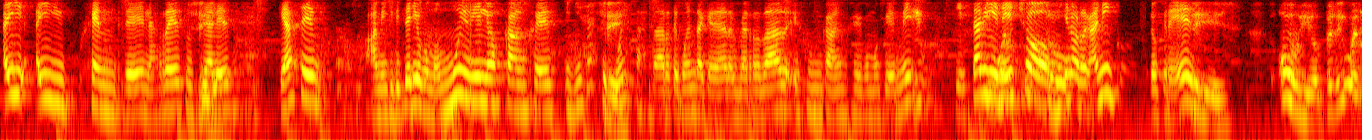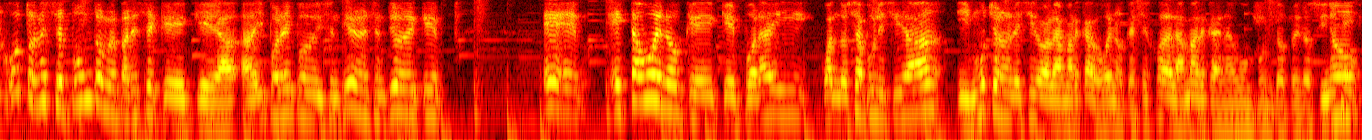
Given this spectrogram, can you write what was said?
Hay, hay gente en las redes sociales que hace a mi criterio, como muy bien los canjes y quizás te cuesta darte cuenta que de verdad es un canje, como que si está bien hecho, bien orgánico, lo crees. Sí, obvio, pero igual justo en ese punto me parece que, ahí por ahí puedo disentir en el sentido de que eh, está bueno que, por ahí cuando sea publicidad y mucho no le sirva a la marca, bueno, que se joda la marca en algún punto, pero si no,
